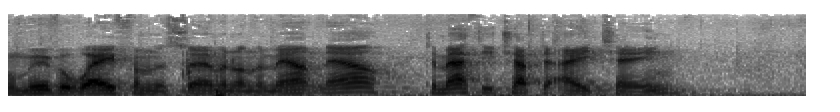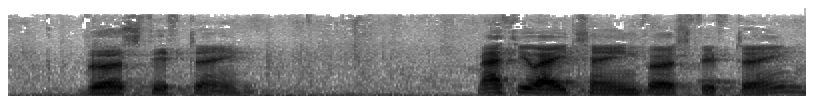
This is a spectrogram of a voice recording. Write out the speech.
We'll move away from the Sermon on the Mount now to Matthew chapter 18, verse 15. Matthew 18, verse 15,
